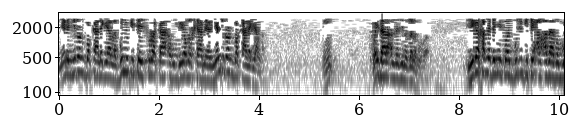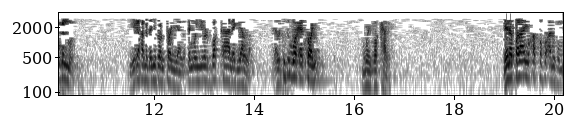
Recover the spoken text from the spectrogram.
nee na ñi doon bokkaale ak yàlla bu ñu gisee surakaahum bu yowmal xiyaamee ña ñu doon bokkaale ak yàlla hmm? wa idaa raa alladina zalamu waaw ñi nga xam ne dañuy tooñ bu ñu gisee al azaba mbugal ma ñi nga xam ne dañu doon tooñ yàlla te mooy ñu doon bokkaale ak yàlla yàlla toujours boo waxee tooñ mooy bokkaale nee na falaa yu xafafu anhum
